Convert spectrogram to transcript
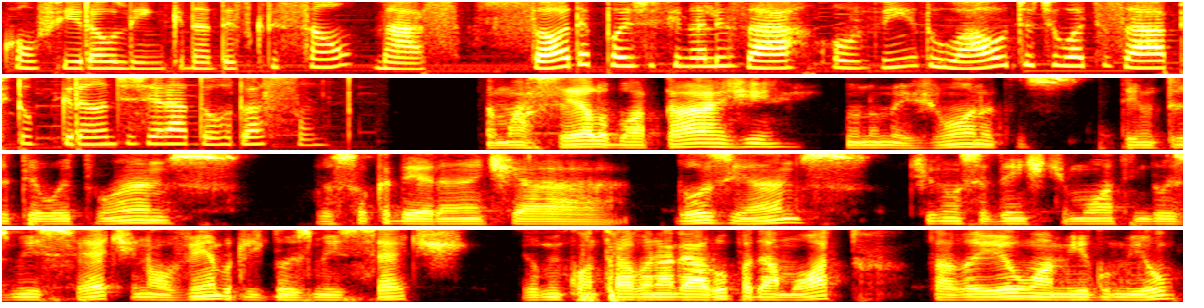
Confira o link na descrição, mas só depois de finalizar ouvindo o áudio de WhatsApp do grande gerador do assunto. Marcelo, boa tarde. Meu nome é Jonatas, tenho 38 anos, eu sou cadeirante há 12 anos. Tive um acidente de moto em 2007, em novembro de 2007. Eu me encontrava na garupa da moto, estava eu, um amigo meu,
